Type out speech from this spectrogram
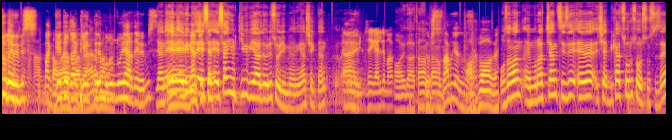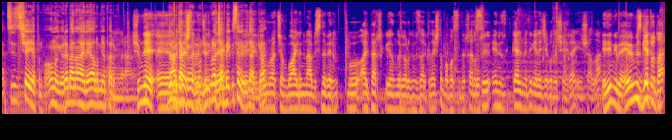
Zaman evimiz. abi. Bak Tamam, ganglerin zaman. bulunduğu yerde evimiz. Yani Ee, ev, evimiz gerçekten... Esen- Esenyurt gibi bir yerde öyle söyleyeyim yani gerçekten. Yani- evinize geldim abi. Hayda tamam tamam. Hırsızlar mı geldiniz? Harbi abi. O zaman e, Muratcan sizi eve şey, birkaç soru sorsun size. Siz şey yapın. Ona göre ben aileye alım yaparım. Tamamdır abi. Şimdi e, dakika, arkadaşlar Mur- öncelikle... Muratcan beklesene bir e, dakika. ben Muratcan bu ailenin abisi de benim. Bu Alper yanında gördüğünüz arkadaş da babasıdır. Karısı henüz gelmedi gelecek o da şehre inşallah. Dediğim gibi evimiz getoda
